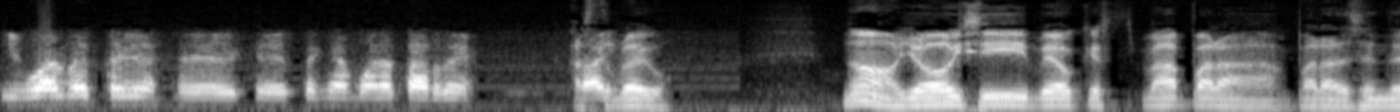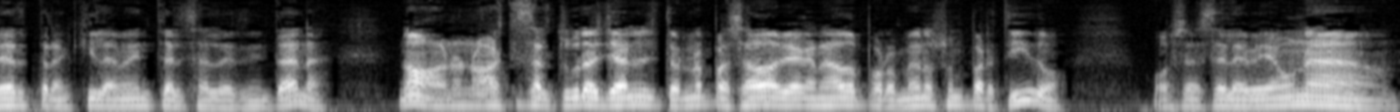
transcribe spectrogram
Igualmente, eh, que tengan buena tarde. Hasta luego. No, yo hoy sí veo que va para, para descender tranquilamente al Salernitana. No, no, no, a estas alturas ya en el torneo pasado había ganado por lo menos un partido. O sea, se le ve una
